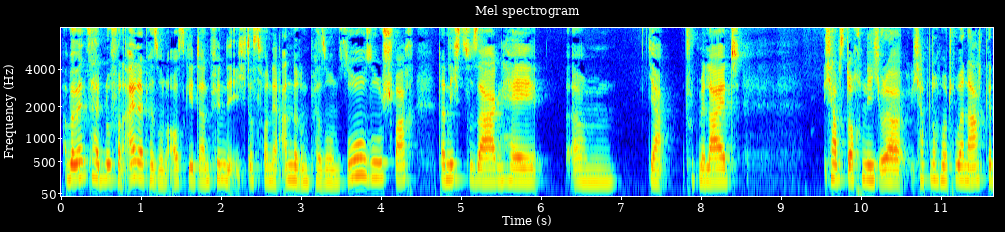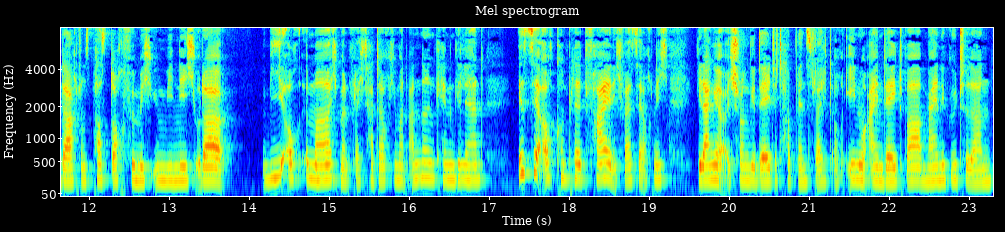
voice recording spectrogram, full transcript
Aber wenn es halt nur von einer Person ausgeht, dann finde ich das von der anderen Person so, so schwach, dann nicht zu sagen, hey, ähm, ja, tut mir leid, ich habe es doch nicht oder ich habe nochmal drüber nachgedacht und es passt doch für mich irgendwie nicht oder wie auch immer. Ich meine, vielleicht hat er auch jemand anderen kennengelernt ist ja auch komplett fein. Ich weiß ja auch nicht, wie lange ihr euch schon gedatet habt, wenn es vielleicht auch eh nur ein Date war. Meine Güte, dann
